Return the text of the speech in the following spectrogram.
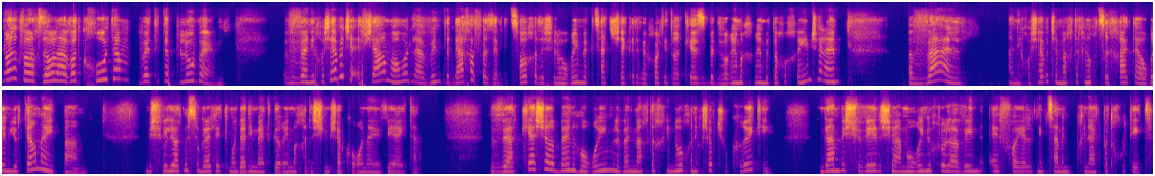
תנו לנו כבר לחזור לעבוד, קחו אותם ותטפלו בהם. ואני חושבת שאפשר מאוד מאוד להבין את הדחף הזה ואת הצורך הזה של הורים לקצת שקט ויכולת להתרכז בדברים אחרים בתוך החיים שלהם, אבל אני חושבת שמערכת החינוך צריכה את ההורים יותר מאי פעם בשביל להיות מסוגלת להתמודד עם האתגרים החדשים שהקורונה הביאה איתה. והקשר בין הורים לבין מערכת החינוך, אני חושבת שהוא קריטי, גם בשביל שהמורים יוכלו להבין איפה הילד נמצא מבחינה התפתחותית,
